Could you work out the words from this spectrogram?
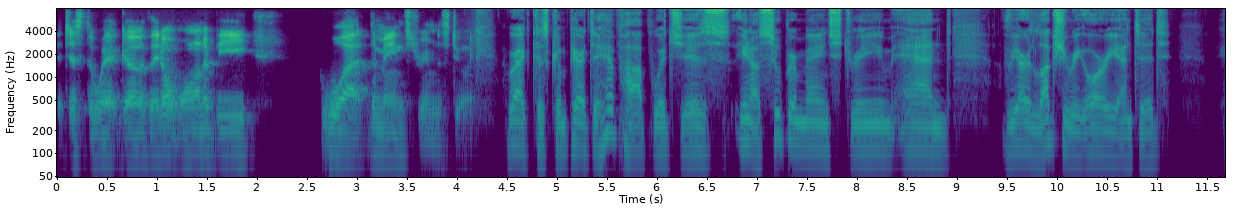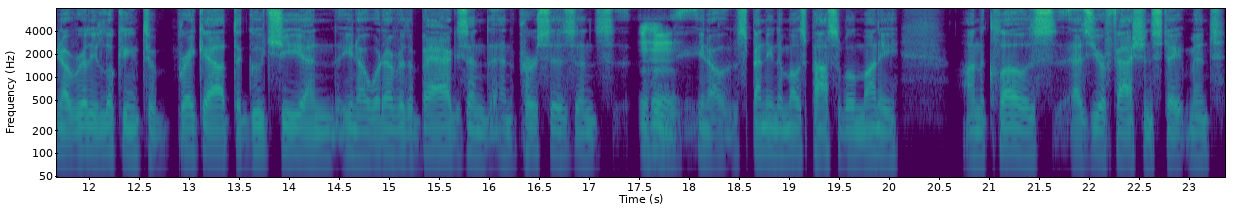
it's just the way it goes. They don't want to be what the mainstream is doing. Right, because compared to hip hop, which is you know super mainstream and very luxury oriented, you know, really looking to break out the Gucci and you know whatever the bags and and purses and mm-hmm. you know spending the most possible money on the clothes as your fashion statement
